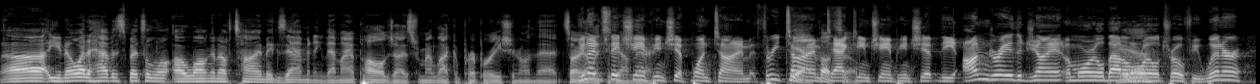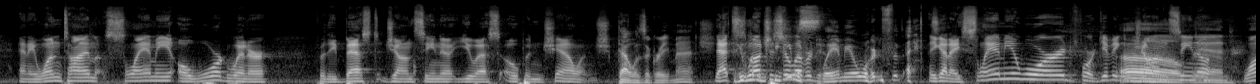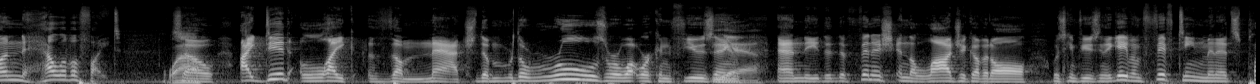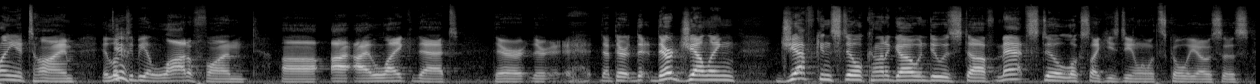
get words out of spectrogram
Uh, you know what? I haven't spent a, lo- a long enough time examining them. I apologize for my lack of preparation on that. Sorry. United States down there. Championship one time, three-time Yeah, tag so. team championship, the Andre the Giant Memorial Battle Yeah. Royal Trophy winner, and a one-time Slammy Award winner for the best John Cena U.S. Open Challenge. That was a great match. That's He as much as he he'll ever do. Slammy award for that. They got a Slammy Award for giving John Oh, Cena man. one hell of a fight. Wow. So I did like the match. the The rules were what were confusing, Yeah. and the, the the finish and the logic of it all was confusing. They gave him 15 minutes, plenty of time. It looked Yeah. to be a lot of fun. Uh, I, I like that they're they're that they're they're gelling. Jeff can still kind of go and do his stuff. Matt still looks like he's dealing with scoliosis.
